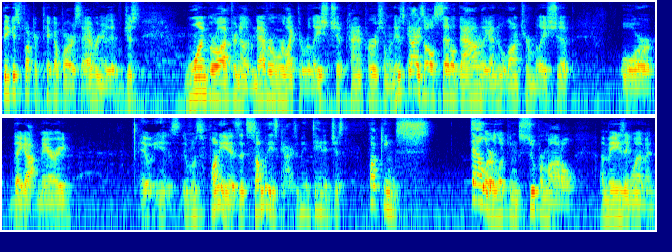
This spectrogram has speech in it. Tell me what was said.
biggest fucking pickup artists I ever knew. That were just one girl after another. Never were like the relationship kind of person. When these guys all settled down or they got into a long term relationship or they got married, it, was funny is that some of these guys, I mean, dated just fucking stellar looking supermodel, amazing women.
